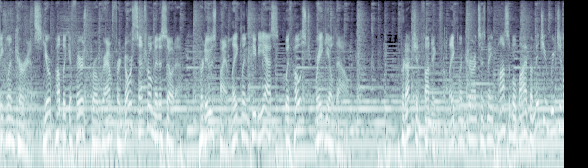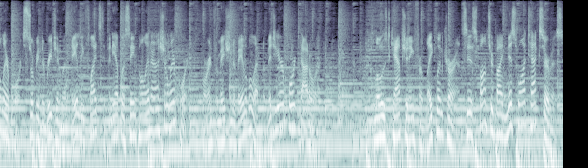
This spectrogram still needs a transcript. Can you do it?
Lakeland Currents, your public affairs program for North Central Minnesota. Produced by Lakeland PBS with host Ray Gildow. Production funding for Lakeland Currents is made possible by Bemidji Regional Airport, serving the region with daily flights to Minneapolis St. Paul International Airport. More information available at bemidjiairport.org. Closed captioning for Lakeland Currents is sponsored by Nisswa Tax Service,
